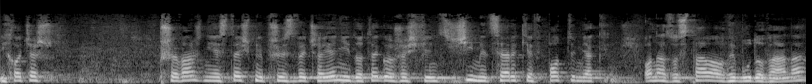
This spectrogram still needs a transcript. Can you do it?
I chociaż przeważnie jesteśmy przyzwyczajeni do tego, że święcimy cerkiew po tym, jak ona została wybudowana,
